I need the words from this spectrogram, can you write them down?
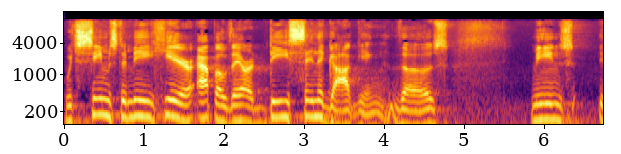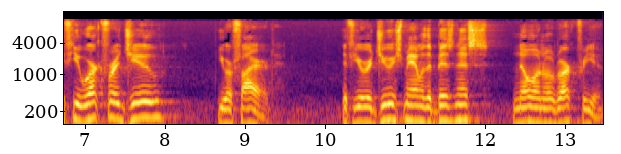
which seems to me here, Apo, they are desynagoguing those, means if you work for a Jew, you are fired. If you're a Jewish man with a business, no one would work for you.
